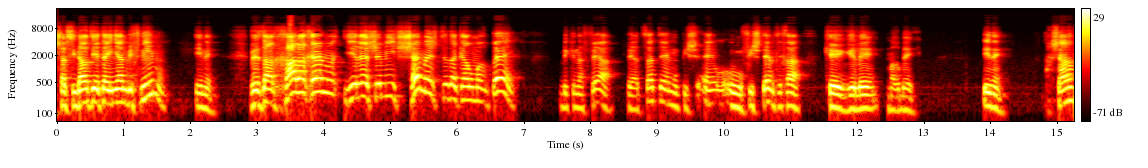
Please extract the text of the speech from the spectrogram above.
עכשיו סידרתי את העניין בפנים, הנה. וזרחה לכם ירא שמי שמש צדקה ומרפא בכנפיה ויצאתם ופישתם, סליחה, כגלי מרבה. הנה, עכשיו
